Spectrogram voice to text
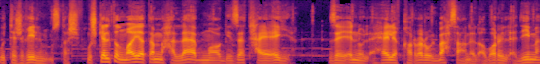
وتشغيل المستشفى. مشكلة المية تم حلها بمعجزات حقيقية زي إنه الأهالي قرروا البحث عن الآبار القديمة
